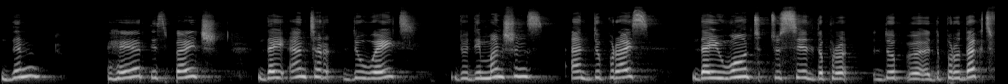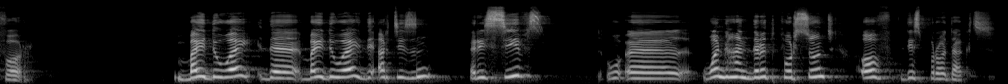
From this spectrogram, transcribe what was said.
Then here, this page, they enter the weight, the dimensions, and the price they want to sell the, pro the, uh, the product for. By the way, the, by the way, the artisan receives 100% uh, of these products.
